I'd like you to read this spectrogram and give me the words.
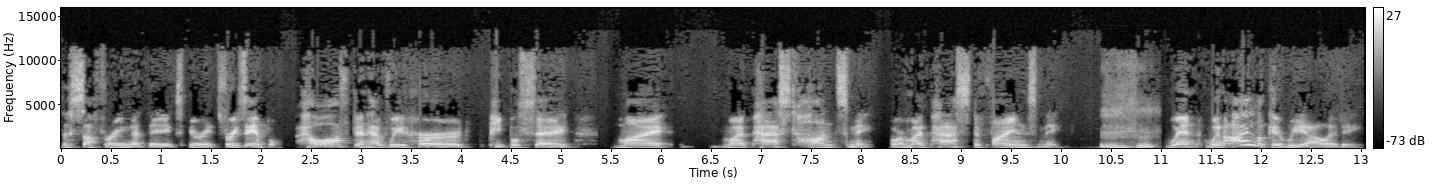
the suffering that they experience. For example, how often have we heard people say, "My my past haunts me or my past defines me. Mm-hmm. When when I look at reality,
